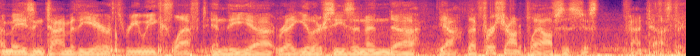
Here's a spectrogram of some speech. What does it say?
amazing time of the year. Three weeks left in the uh, regular season, and uh, yeah, that first round of playoffs is just fantastic.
